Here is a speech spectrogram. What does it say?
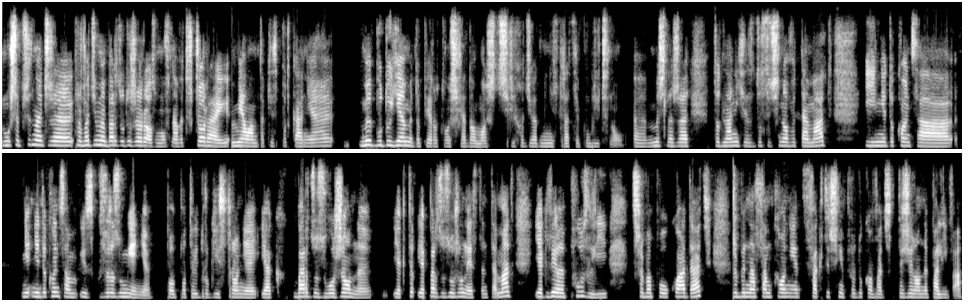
Muszę przyznać, że prowadzimy bardzo dużo rozmów. Nawet wczoraj miałam takie spotkanie. My budujemy dopiero tą świadomość, jeśli chodzi o administrację publiczną. E, myślę, że to dla nich jest dosyć nowy temat i nie do końca nie, nie do końca jest zrozumienie po, po tej drugiej stronie, jak bardzo złożony, jak, te, jak bardzo złożony jest ten temat, jak wiele puzli trzeba poukładać, żeby na sam koniec faktycznie produkować te zielone paliwa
